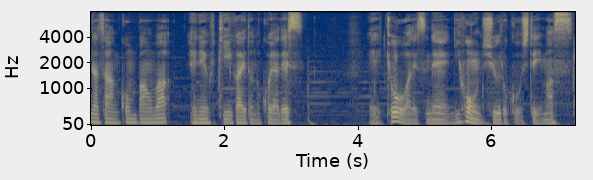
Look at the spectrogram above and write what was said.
皆さんこんばんは。NFT ガイドの小屋です、えー、今日はですね2本収録をしています。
